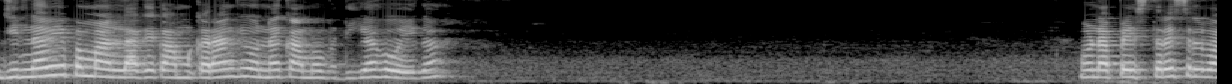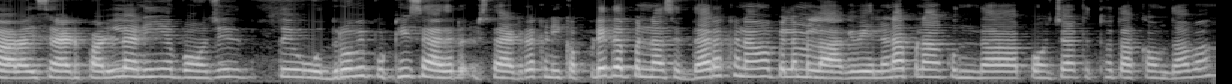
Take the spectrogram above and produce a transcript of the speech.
ਜਿੰਨਾ ਵੀ ਆਪਾਂ ਮਨ ਲਾ ਕੇ ਕੰਮ ਕਰਾਂਗੇ ਉਹਨਾਂ ਕੰਮ ਵਧੀਆ ਹੋਏਗਾ। ਹੁਣ ਆਪਾਂ ਇਸ ਤਰ੍ਹਾਂ ਸਲਵਾਰ ਵਾਲੀ ਸਾਈਡ ਫੜ ਲੈਣੀ ਹੈ ਪਹੁੰਚੇ ਤੇ ਉਧਰੋਂ ਵੀ ਪੁੱਠੀ ਸਾਈਡ ਸਾਈਡ ਰੱਖਣੀ। ਕੱਪੜੇ ਦਾ ਪੰਨਾ ਸਿੱਧਾ ਰੱਖਣਾ ਵਾ, ਪਹਿਲਾਂ ਮਿਲਾ ਕੇ ਵੇਖ ਲੈਣਾ ਆਪਣਾ ਕੁੰਦਾ ਪਹੁੰਚਾ ਕਿੱਥੋਂ ਤੱਕ ਆਉਂਦਾ ਵਾ।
